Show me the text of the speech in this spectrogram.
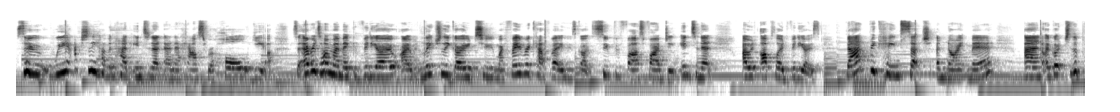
So we actually haven't had internet in our house for a whole year. So every time I make a video, I would literally go to my favorite cafe who's got super fast 5G internet. I would upload videos. That became such a nightmare. And I got to the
